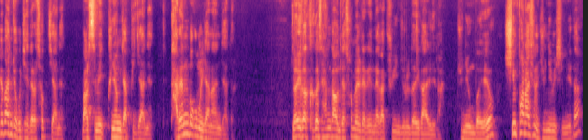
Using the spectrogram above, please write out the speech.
회반족을 제대로 섞지 않은 말씀이 균형 잡히지 않은 다른 복음을 전하는 자들. 너희가 그것의 한가운데 소멸되리 내가 주인 줄을 너희가 알리라. 주님은 뭐예요? 심판하시는 주님이십니다.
